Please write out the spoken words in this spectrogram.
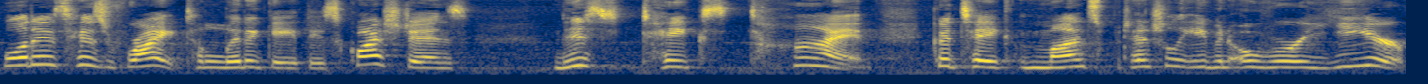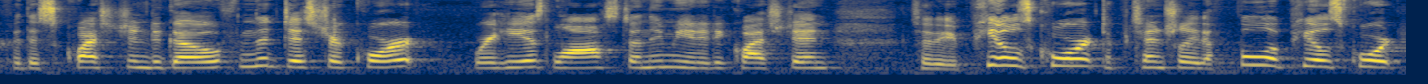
Well, it is his right to litigate these questions. This takes time. It Could take months, potentially even over a year for this question to go from the district court, where he has lost on the immunity question, to the appeals court, to potentially the full appeals court,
